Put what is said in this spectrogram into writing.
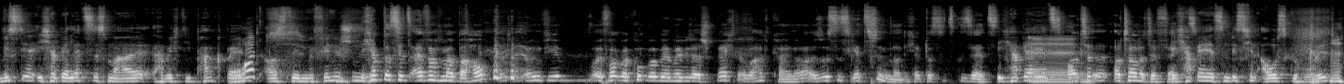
Wisst ihr, ich habe ja letztes Mal, habe ich die Punkband What? aus dem finnischen... Ich habe das jetzt einfach mal behauptet und irgendwie, ich wollte mal gucken, ob ihr mir widersprecht, aber hat keiner. Also ist es jetzt Finnland. Ich habe das jetzt gesetzt. ich habe ja jetzt... Äh, Alter, Alternative Facts. Ich habe ja jetzt ein bisschen ausgeholt.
